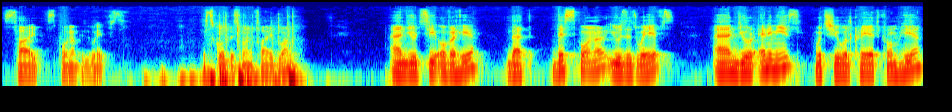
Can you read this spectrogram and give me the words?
side spawnable waves. Let's call this one side one. And you'd see over here that this spawner uses waves and your enemies, which you will create from here,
